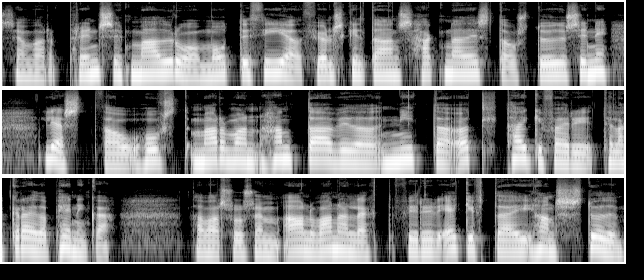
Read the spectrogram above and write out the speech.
sem var prinsip maður og móti því að fjölskylda hans hagnaðist á stöðu sinni, lest þá hófst Marvan handa við að nýta öll tækifæri til að græða peninga. Það var svo sem alvanalegt fyrir Egipta í hans stöðum.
